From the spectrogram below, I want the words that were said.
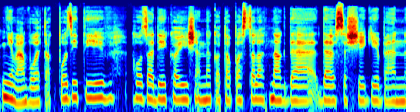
Nyilván voltak pozitív hozadéka is ennek a tapasztalatnak, de, de összességében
